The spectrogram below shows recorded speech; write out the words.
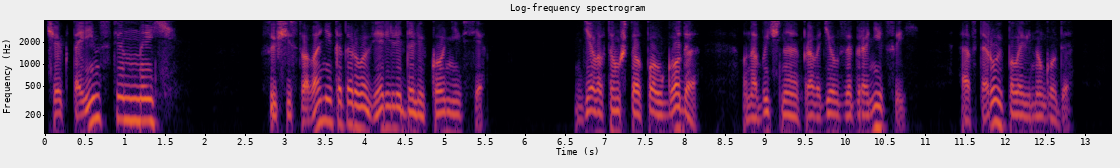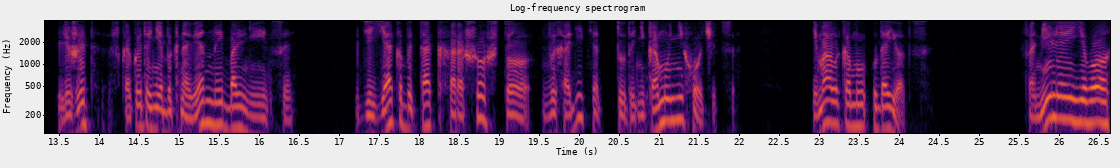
человек таинственный, существование которого верили далеко не все. Дело в том, что полгода он обычно проводил за границей, а вторую половину года лежит в какой-то необыкновенной больнице, где якобы так хорошо, что выходить оттуда никому не хочется, и мало кому удается. Фамилия его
